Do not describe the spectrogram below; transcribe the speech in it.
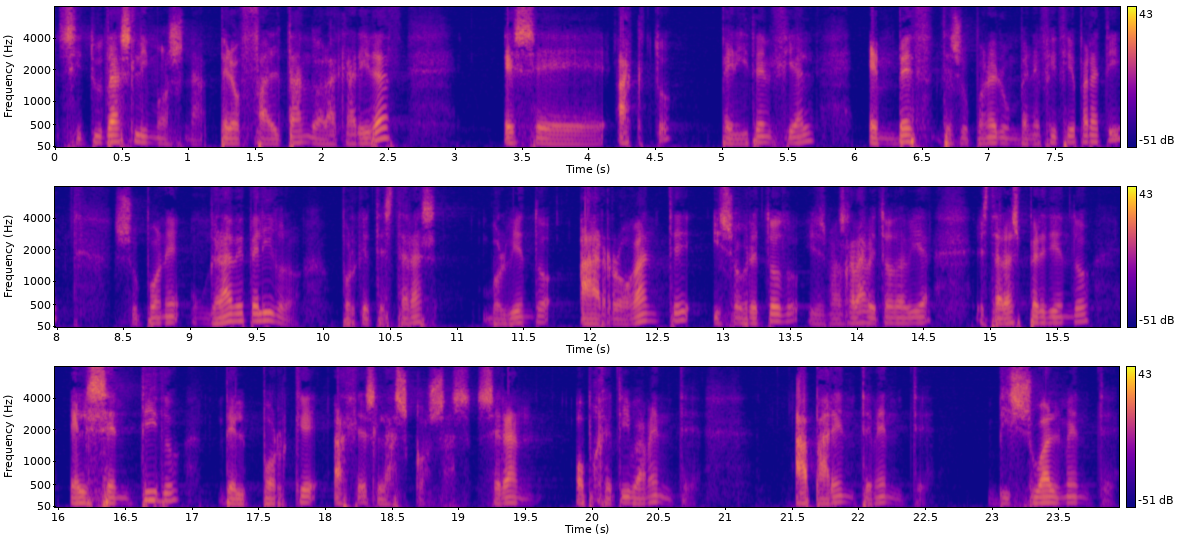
si tú das limosna pero faltando a la caridad, ese acto penitencial, en vez de suponer un beneficio para ti, supone un grave peligro, porque te estarás volviendo arrogante y sobre todo, y es más grave todavía, estarás perdiendo el sentido del por qué haces las cosas. Serán objetivamente, aparentemente, visualmente,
